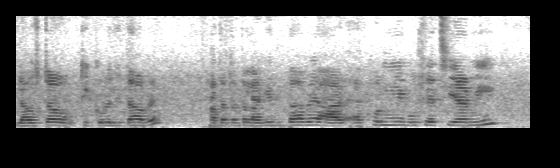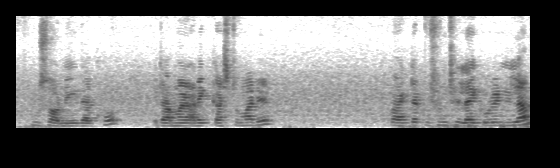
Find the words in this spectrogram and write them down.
ব্লাউজটাও ঠিক করে দিতে হবে হাতা টাতা লাগিয়ে দিতে হবে। আর এখন নিয়ে বসেছি আমি কুশন এই দেখো এটা আমার আরেক কাস্টমারের কয়েকটা কুশন সেলাই করে নিলাম।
